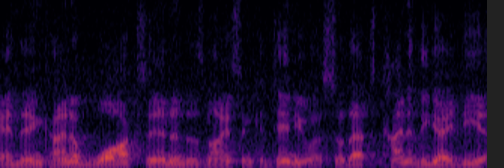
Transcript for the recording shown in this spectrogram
and then kind of walks in and is nice and continuous. So that's kind of the idea.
